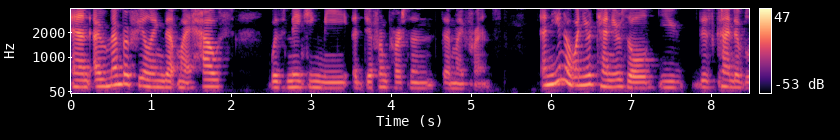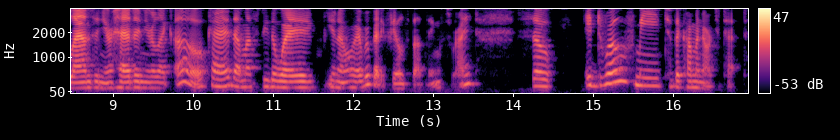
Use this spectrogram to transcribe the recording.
And I remember feeling that my house was making me a different person than my friends. And you know when you're 10 years old you this kind of lands in your head and you're like oh okay that must be the way you know everybody feels about things right? So it drove me to become an architect.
